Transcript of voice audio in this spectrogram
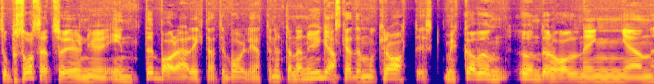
Så på så sätt så är den ju inte bara riktad till borgerligheten utan den är ju ganska demokratisk. Mycket av un- underhållningen,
